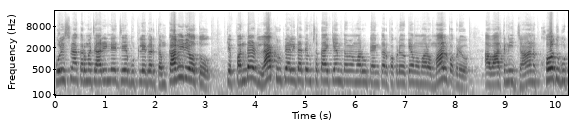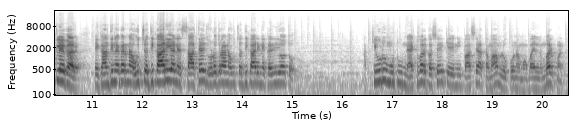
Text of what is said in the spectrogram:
પોલીસના કર્મચારીને જે બુટલેગર ધમકાવી રહ્યો હતો કે પંદર લાખ રૂપિયા લીધા તેમ છતાંય કેમ તમે અમારું ટેન્કર પકડ્યો, કેમ અમારો માલ પકડ્યો? આ વાતની જાણ ખોદ બુટલેગર એ ગાંધીનગરના ઉચ્ચ અધિકારી અને સાથે જ વડોદરાના ઉચ્ચ અધિકારીને કરી રહ્યો હતો. આ કેવડું મોટું નેટવર્ક હશે કે એની પાસે આ તમામ લોકોના મોબાઈલ નંબર પણ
